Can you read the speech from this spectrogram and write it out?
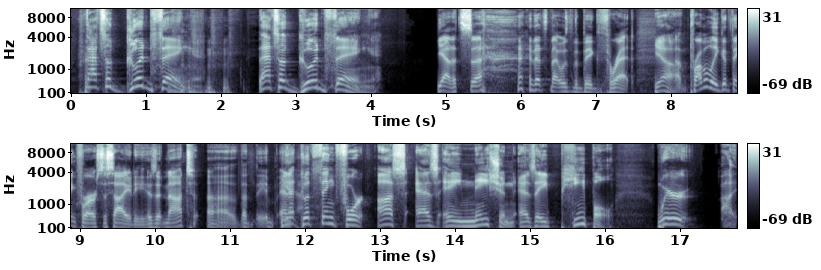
that's a good thing. that's a good thing. yeah, that's uh, that's that was the big threat. Yeah. Uh, probably a good thing for our society, is it not? Uh, that yeah, good thing for us as a nation, as a people. We're, I,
